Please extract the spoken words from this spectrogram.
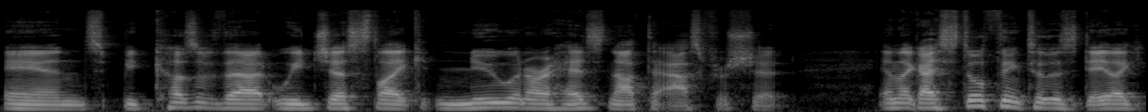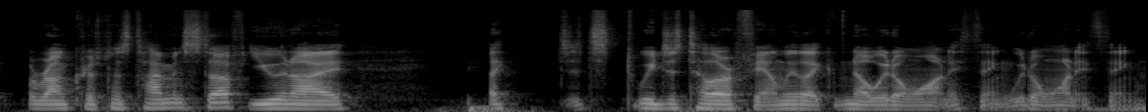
and because of that we just like knew in our heads not to ask for shit and like i still think to this day like around christmas time and stuff you and i like it's, we just tell our family like no we don't want anything we don't want anything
